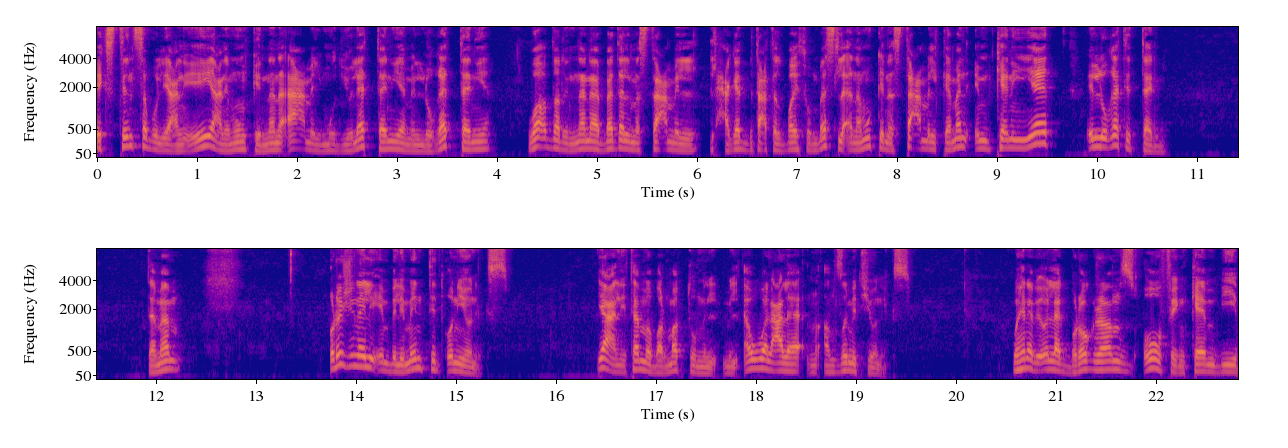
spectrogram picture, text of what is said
extensible يعني إيه؟ يعني ممكن إن أنا أعمل module ات تانية من لغات تانية وأقدر إن أنا بدل ما أستعمل الحاجات بتاعة البايثون بس لا أنا ممكن أستعمل كمان إمكانيات اللغات التانية. تمام؟ Originally implemented on Unix. يعني تم برمجته من الأول على أنظمة يونكس وهنا بيقول لك programs often can be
